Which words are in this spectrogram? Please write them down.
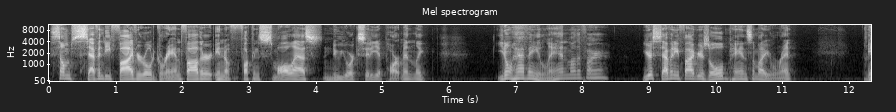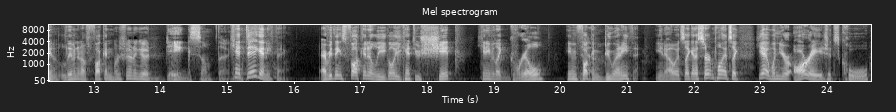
some 75 year old grandfather in a fucking small ass New York City apartment. Like, you don't have any land, motherfucker. You're 75 years old paying somebody rent and living in a fucking What if you want to go dig something? can't dig anything. Everything's fucking illegal. You can't do shit. You can't even like grill. You can't even fucking do anything. You know, it's like at a certain point, it's like, yeah, when you're our age, it's cool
